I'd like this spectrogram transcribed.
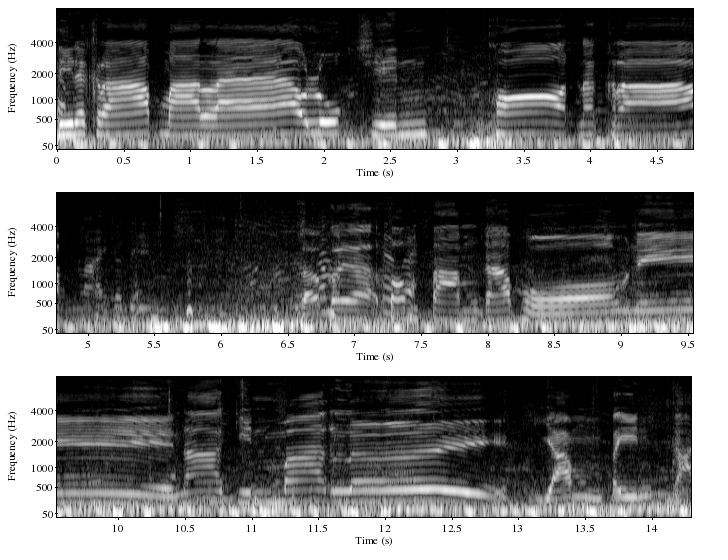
นี่นะครับมาแล้วลูกชิ้นทอดนะครับ ลายกระเด็น แล้วก็ต้มตำครับผม นี่ น่ากินมากเลย ยำตีนไก่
